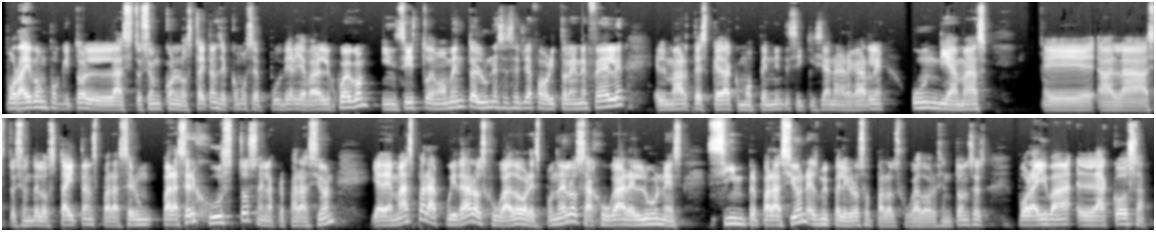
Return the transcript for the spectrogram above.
por ahí va un poquito la situación con los Titans de cómo se pudiera llevar el juego. Insisto, de momento el lunes es el día favorito de la NFL, el martes queda como pendiente si quisieran agregarle un día más. Eh, a la situación de los Titans para ser, un, para ser justos en la preparación y además para cuidar a los jugadores. Ponerlos a jugar el lunes sin preparación es muy peligroso para los jugadores. Entonces, por ahí va la cosa.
